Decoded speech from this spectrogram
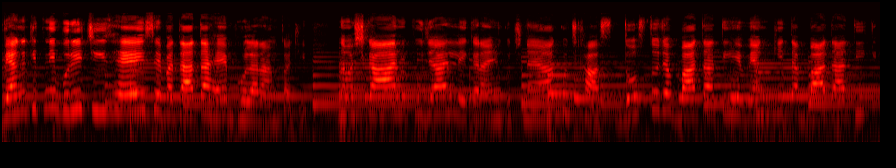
व्यंग कितनी बुरी चीज़ है, इसे बताता है भोला राम का जीव नमस्कार, मैं पूजा, लेकर आई हूँ कुछ नया, कुछ खास। दोस्तों, जब बात आती है व्यंग की, तब बात आती है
